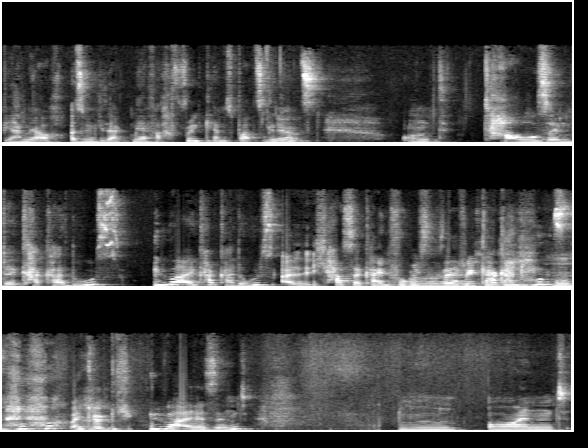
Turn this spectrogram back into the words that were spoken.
Wir haben ja auch, also wie gesagt, mehrfach Free Camp Spots genutzt ja. und tausende Kakadus, über überall Kakadus. Also ich hasse keinen Vogel so sehr wie Kakadus, weil die wirklich überall sind. Mm, und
